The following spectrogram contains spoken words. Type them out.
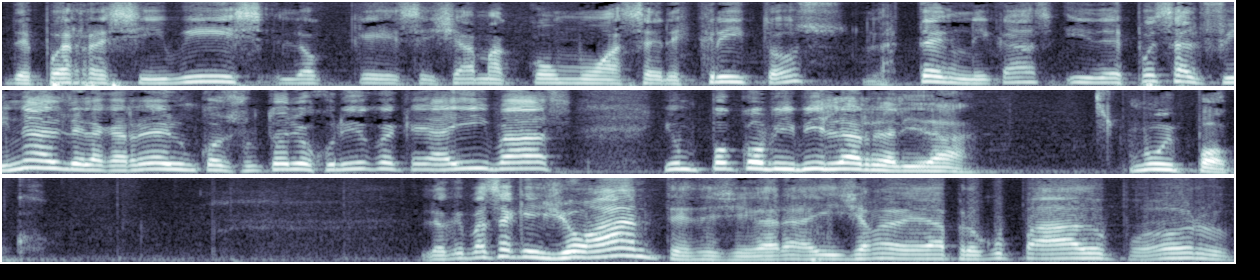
después recibís lo que se llama cómo hacer escritos, las técnicas, y después al final de la carrera hay un consultorio jurídico que ahí vas y un poco vivís la realidad, muy poco. Lo que pasa es que yo antes de llegar ahí ya me había preocupado por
